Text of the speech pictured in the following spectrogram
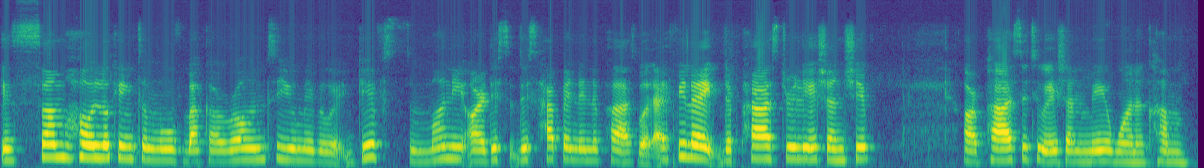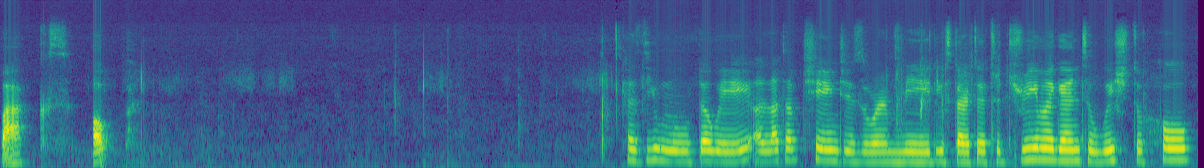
is somehow looking to move back around to you maybe with gifts money or this this happened in the past but i feel like the past relationship or past situation may want to come back up. Because you moved away, a lot of changes were made. You started to dream again, to wish, to hope,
